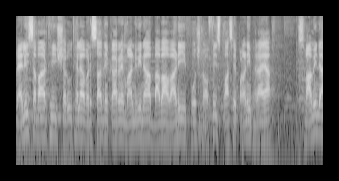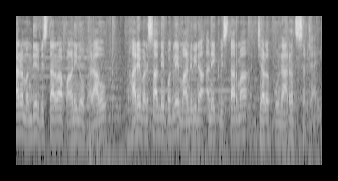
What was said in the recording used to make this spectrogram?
વહેલી સવારથી શરૂ થયેલા વરસાદને કારણે માંડવીના બાબાવાડી પોસ્ટ ઓફિસ પાસે પાણી ભરાયા. સ્વામિનારાયણ મંદિર વિસ્તારમાં પાણીનો ભરાવો. ભારે વરસાદને પગલે માંડવીના અનેક વિસ્તારમાં જળ હોનારત સર્જાઈ.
